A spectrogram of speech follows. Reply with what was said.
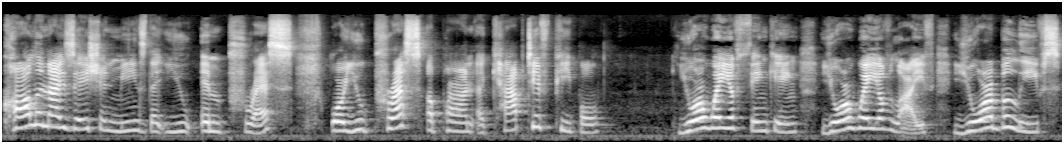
Colonization means that you impress or you press upon a captive people your way of thinking, your way of life, your beliefs,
